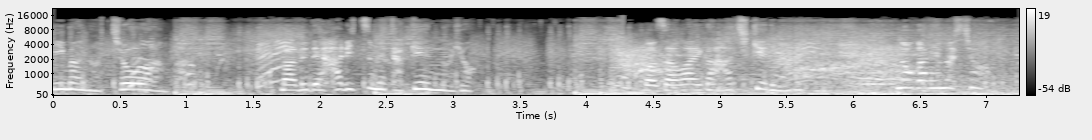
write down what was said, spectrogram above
今の長安。はまるで張り詰めた剣のよう。災いがはじける前逃れましょう。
